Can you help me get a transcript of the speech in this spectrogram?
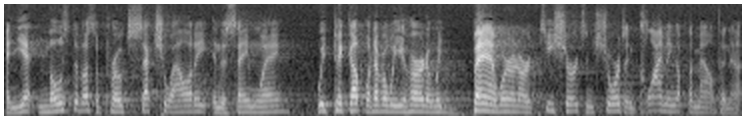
And yet, most of us approach sexuality in the same way. We pick up whatever we heard and we, bam, we're in our t shirts and shorts and climbing up the mountain, uh,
